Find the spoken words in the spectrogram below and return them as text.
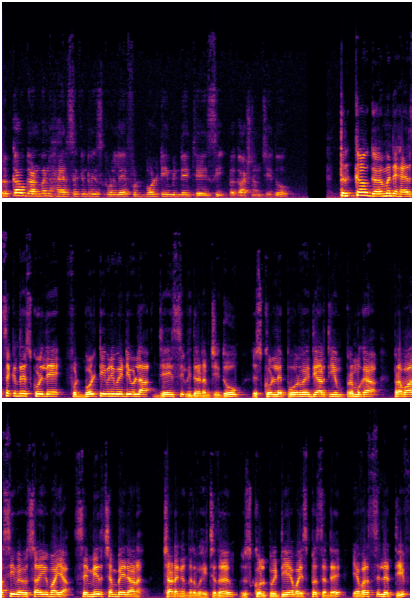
Thrikkavu government higher secondary സ്കൂളിലെ ഫുട്ബോൾ ടീമിന്റെ ജേഴ്സി പ്രകാശനം ചെയ്തു. തൃക്കാവ് ഗവൺമെന്റ് ഹയർ സെക്കൻഡറി സ്കൂളിലെ ഫുട്ബോൾ ടീമിന് വേണ്ടിയുള്ള ജേഴ്സി വിതരണം ചെയ്തു. സ്കൂളിലെ പൂർവ വിദ്യാർത്ഥിയും പ്രമുഖ പ്രവാസി വ്യവസായിയുമായ സമീർ ചമ്പയിലാണ് ചടങ്ങ് നിർവഹിച്ചത്. School P T A vice president എവർസ് Latheef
